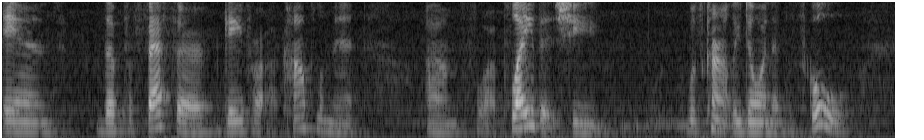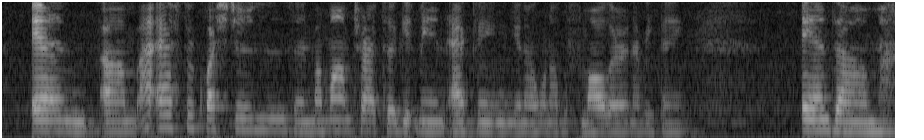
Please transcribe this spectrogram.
And the professor gave her a compliment um, for a play that she was currently doing at the school. And um, I asked her questions, and my mom tried to get me in acting, you know, when I was smaller and everything. And um,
